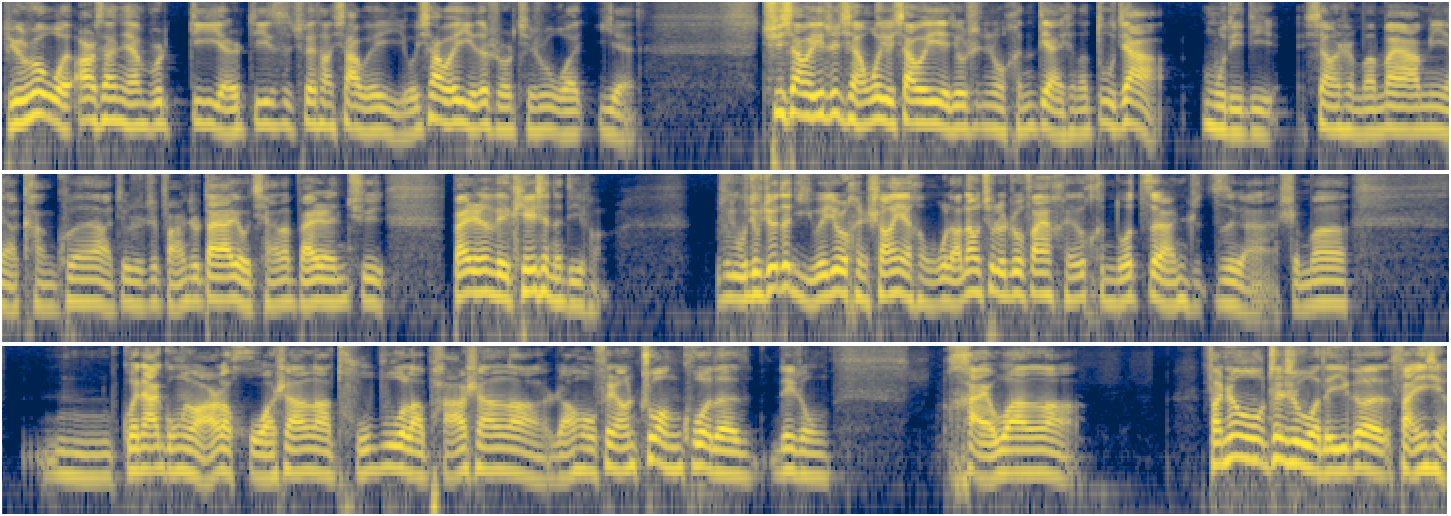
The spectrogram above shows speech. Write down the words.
比如说我二三年不是第一也是第一次去了趟夏威夷，我夏威夷的时候其实我也去夏威夷之前，我以为夏威夷也就是那种很典型的度假目的地，像什么迈阿密啊、坎昆啊，就是这反正就是大家有钱的白人去白人 vacation 的地方。我就觉得以为就是很商业很无聊，但我去了之后发现还有很多自然资源，什么，嗯，国家公园了、火山了、徒步了、爬山了，然后非常壮阔的那种海湾了。反正这是我的一个反省。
